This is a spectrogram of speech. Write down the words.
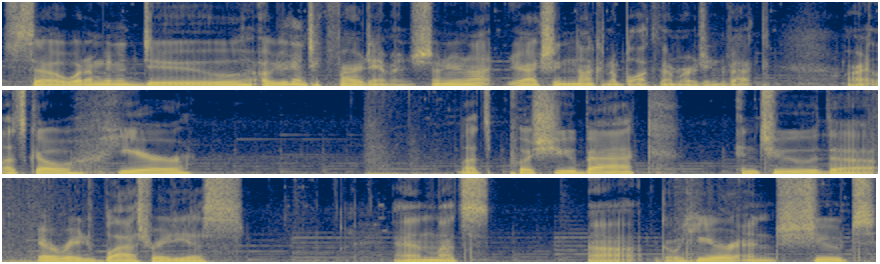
So what I'm gonna do? Oh, you're gonna take fire damage. So you're not. You're actually not gonna block the emerging Vek. All right, let's go here. Let's push you back into the air raid blast radius, and let's uh, go here and shoot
